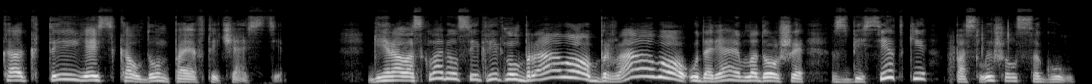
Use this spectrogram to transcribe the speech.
как ты есть колдун по этой части». Генерал осклабился и крикнул «Браво! Браво!», ударяя в ладоши. С беседки послышался гул.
